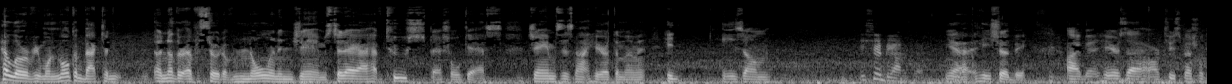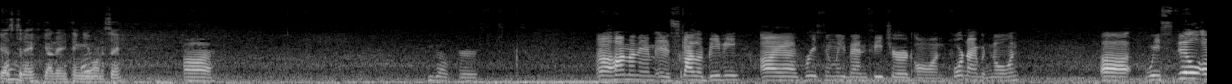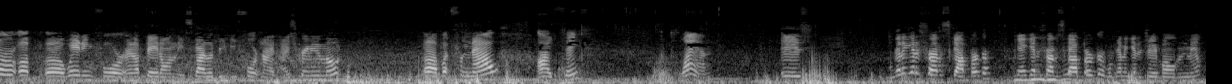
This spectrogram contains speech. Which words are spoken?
Hello, everyone. Welcome back to another episode of Nolan and James. Today, I have two special guests. James is not here at the moment. He, he's um, He should be on his way. yeah, he should be. All right, but here's uh, our two special guests today. Got anything you want to say? Uh, you go first. Uh, hi, my name is Skyler Beebe. I have recently been featured on Fortnite with Nolan. Uh, we still are up uh, waiting for an update on the Skyler Beebe Fortnite ice cream emote. Uh, but for now, I think the plan is we're gonna get a Travis Scott burger. Can't get a Travis Scott burger, we're gonna get a J Balvin meal.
